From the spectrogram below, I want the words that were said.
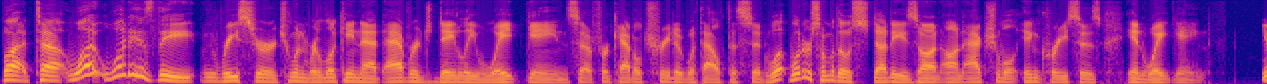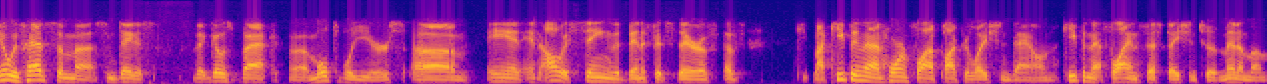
But uh, what what is the research when we're looking at average daily weight gains uh, for cattle treated with Altosid? What what are some of those studies on on actual increases in weight gain? You know, we've had some uh, some data that goes back uh, multiple years, um, and and always seeing the benefits there of, of by keeping that hornfly population down, keeping that fly infestation to a minimum,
